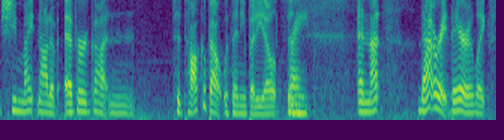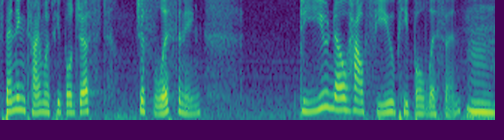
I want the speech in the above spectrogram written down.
she might not have ever gotten to talk about with anybody else. And, right. And that's that right there, like spending time with people just just listening. Do you know how few people listen? Mm.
